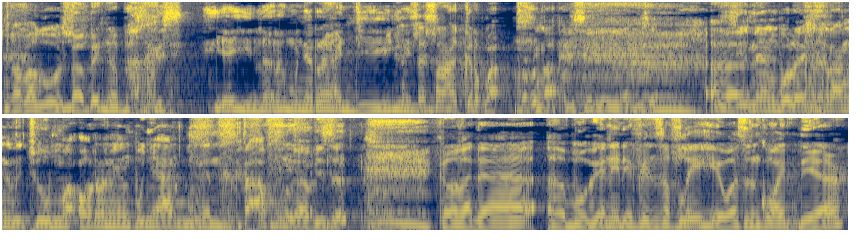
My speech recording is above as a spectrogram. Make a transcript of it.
Nggak bagus. Mbappe nggak bagus. Ya iya lah menyerang anjing. Kan saya striker pak. Enggak di sini nggak bisa. Di sini yang boleh nyerang itu cuma orang yang punya argumen. Kamu nggak bisa. Kalau kata uh, Boga nih defensively he wasn't quite there.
